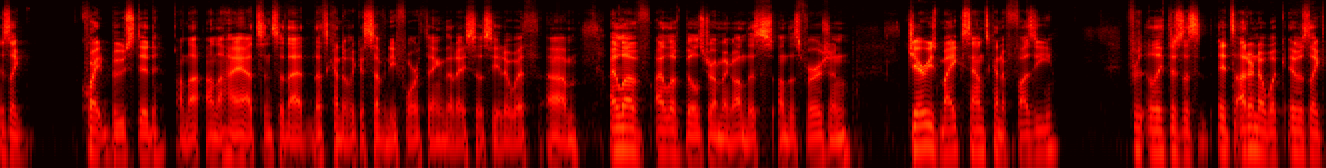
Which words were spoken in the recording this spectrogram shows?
is like quite boosted on the on the hi hats, and so that that's kind of like a seventy four thing that I associate it with. Um, I love I love Bill's drumming on this on this version. Jerry's mic sounds kind of fuzzy. For like there's this it's I don't know what it was like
